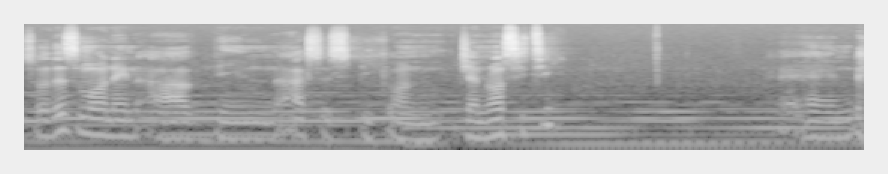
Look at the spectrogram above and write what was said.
So this morning I've been asked to speak on generosity. And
